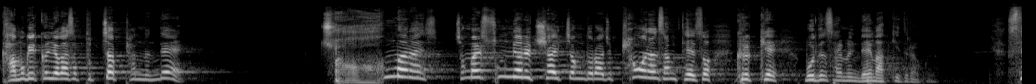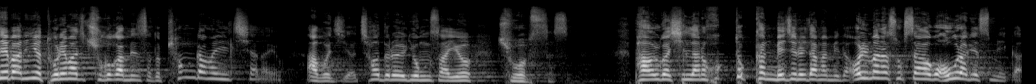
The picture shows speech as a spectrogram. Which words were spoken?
감옥에 끌려가서 붙잡혔는데 정말 정말 숙면을 취할 정도로 아주 평온한 상태에서 그렇게 모든 삶을 내맡기더라고요. 스테반은요 돌에 맞아 죽어가면서도 평강을 잃지 않아요. 아버지여 저들을 용서하여 주옵소서. 바울과 신라는 혹독한 매질을 당합니다. 얼마나 속상하고 억울하겠습니까?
